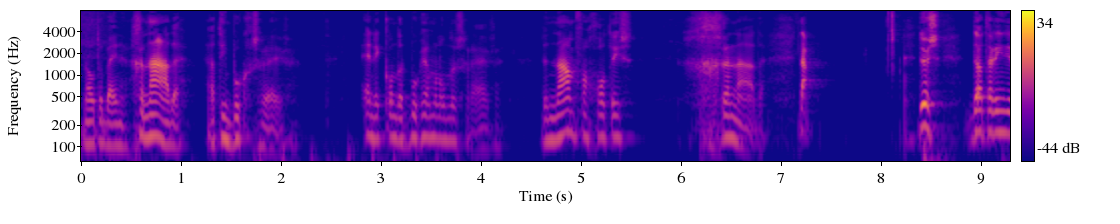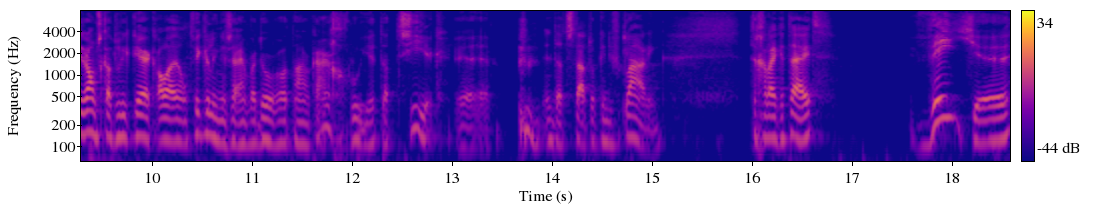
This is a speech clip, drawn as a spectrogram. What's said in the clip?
notabene. Genade, hij had die een boek geschreven. En ik kon dat boek helemaal onderschrijven. De naam van God is genade. Nou, dus dat er in de Rooms-Katholieke Kerk allerlei ontwikkelingen zijn waardoor we wat naar elkaar groeien, dat zie ik. Uh, en dat staat ook in die verklaring. Tegelijkertijd weet je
